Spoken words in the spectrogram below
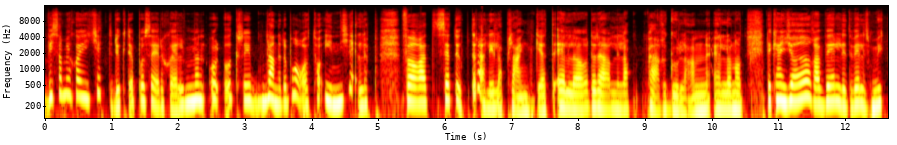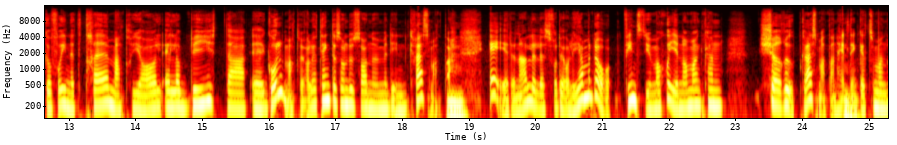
vissa människor är jätteduktiga på att säga det själv men också ibland är det bra att ta in hjälp för att sätta upp det där lilla planket eller det där lilla pergolan eller något. Det kan göra väldigt, väldigt mycket att få in ett trämaterial eller byta eh, golvmaterial. Jag tänkte som du sa nu med din gräsmatta. Mm. Är den alldeles för dålig, ja men då finns det ju maskiner man kan köra upp gräsmattan helt mm. enkelt. Så man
